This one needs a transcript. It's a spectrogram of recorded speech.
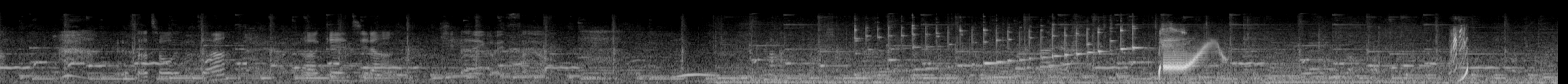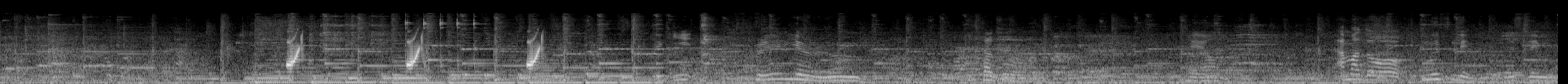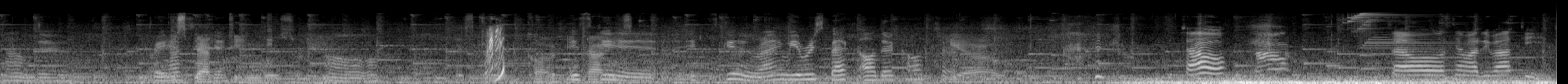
그래서 저 혼자 러게지랑 기다리고 있어요. 여 있다고 해요. 아마도 무슬림, 무슬림 사람들 프레이할 수 있게. Respecting Muslim. 어, It's called it's Italy. good, it's good, right? We respect other culture. Yeah. Ciao. Ciao. Ciao, siamo arrivati.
